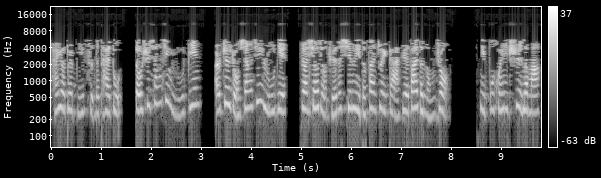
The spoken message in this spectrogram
还有对彼此的态度都是相敬如宾，而这种相敬如宾让萧九觉得心里的犯罪感越发的浓重。你不回去了吗？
